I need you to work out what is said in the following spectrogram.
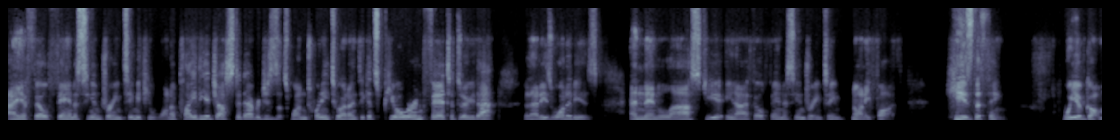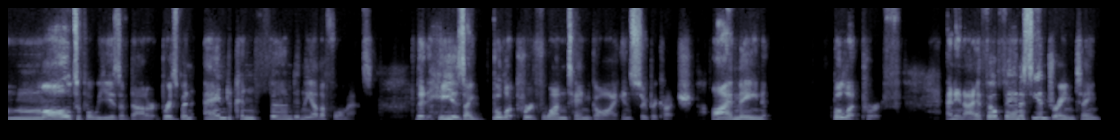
AFL fantasy and dream team. If you want to play the adjusted averages, it's 122. I don't think it's pure and fair to do that, but that is what it is. And then last year in AFL fantasy and dream team, 95. Here's the thing we have got multiple years of data at Brisbane and confirmed in the other formats that he is a bulletproof 110 guy in Supercoach. I mean, bulletproof. And in AFL Fantasy and Dream Team,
